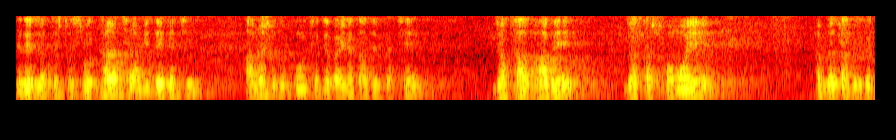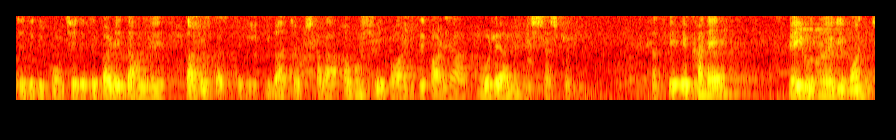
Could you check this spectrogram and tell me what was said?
এদের যথেষ্ট শ্রদ্ধা আছে, আমি দেখেছি। আমরা শুধু পৌঁছতে পারি না তাদের কাছে। যথাভাবে যথা সময়ে আমরা তাদের কাছে যদি পৌঁছে যেতে পারি, তাহলে তাদের কাছ থেকে ইতিবাচক সাড়া অবশ্যই পাওয়া যেতে পারে আর বলে আমি বিশ্বাস করি। আজকে এখানে এই অনুরাগী মঞ্চ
